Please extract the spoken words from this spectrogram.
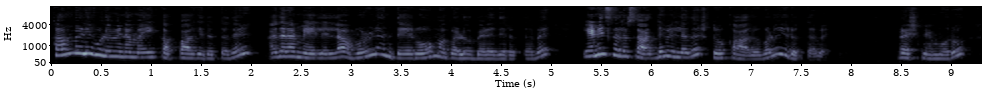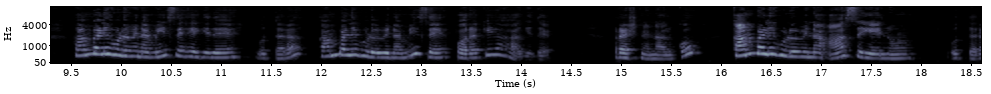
ಕಂಬಳಿ ಹುಳುವಿನ ಮೈ ಕಪ್ಪಾಗಿರುತ್ತದೆ. ಅದರ ಮೇಲೆಲ್ಲ ಮುಳ್ಳಂತೆ ರೋಮಗಳು ಬೆಳೆದಿರುತ್ತವೆ. ಎಣಿಸಲು ಸಾಧ್ಯವಿಲ್ಲದಷ್ಟು ಕಾಲುಗಳು ಇರುತ್ತವೆ. ಪ್ರಶ್ನೆ ಮೂರು, ಕಂಬಳಿ ಹುಳುವಿನ ಮೀಸೆ ಹೇಗಿದೆ? ಉತ್ತರ, ಕಂಬಳಿ ಹುಳುವಿನ ಮೀಸೆ ಪೊರಕೆಯ ಹಾಗಿದೆ. ಪ್ರಶ್ನೆ ನಾಲ್ಕು, ಕಂಬಳಿ ಹುಳುವಿನ ಆಸೆ ಏನು? ಉತ್ತರ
